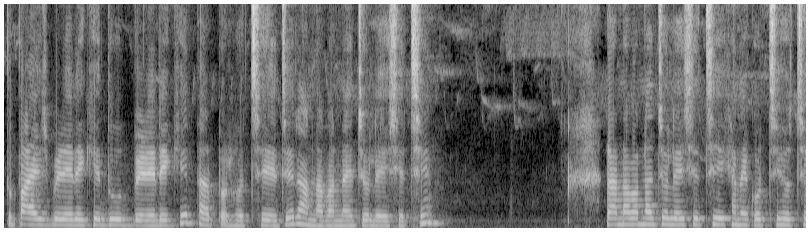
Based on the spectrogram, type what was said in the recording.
তো পায়েস বেড়ে রেখে, দুধ বেড়ে রেখে তারপর হচ্ছে যে রান্নাবান্নায় চলে এসেছি। রান্নাবান্না চলে এসেছি, এখানে করছি হচ্ছে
